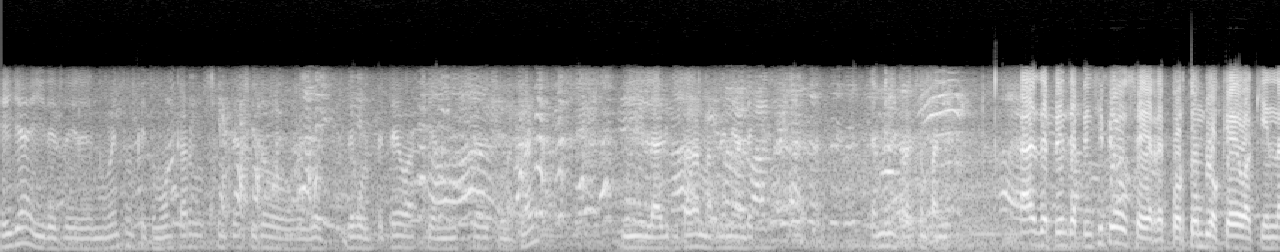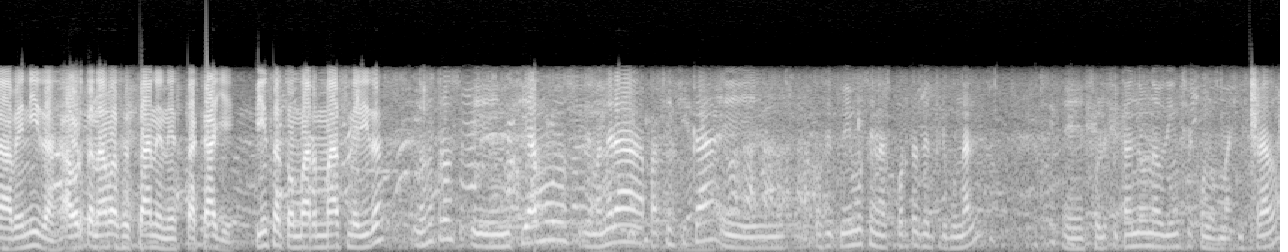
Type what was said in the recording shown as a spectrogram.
ella y desde el momento en que tomó el cargo siempre ha sido de golpeteo hacia el Ministerio de Cimatlán y la diputada Marlene Alex, también de fracción panista. Ah, de, principio se reportó un bloqueo aquí en la avenida, ahorita nada más están en esta calle. ¿Piensan tomar más medidas? Nosotros iniciamos de manera pacífica, y nos constituimos en las puertas del tribunal eh, solicitando una audiencia con los magistrados,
